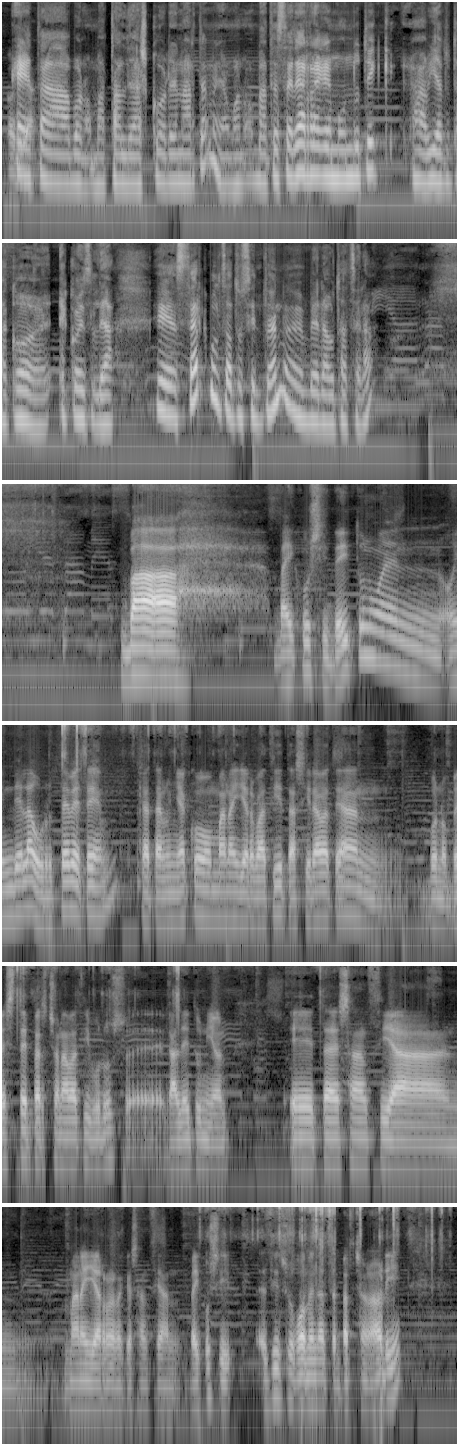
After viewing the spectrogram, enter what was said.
Eta, bueno, ba, talde askoren arte, baina, bueno, batez ere errege mundutik abiatutako ekoizlea. E, zer bultzatu zintuen e, bera hautatzera? Ba, ba ikusi, deitu nuen oin dela urte bete, Kataluniako manager bati eta hasiera batean, bueno, beste pertsona bati buruz e, galdetu nion. Eta esan zian, manager horrek esan zian, ba ikusi, ez dizu gomendatzen pertsona hori,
